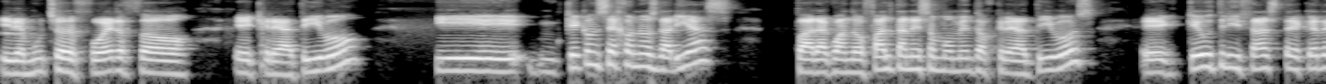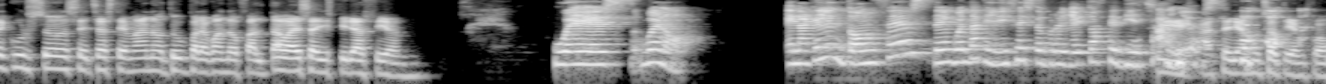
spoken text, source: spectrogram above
y de mucho esfuerzo eh, creativo. ¿Y qué consejo nos darías para cuando faltan esos momentos creativos? Eh, ¿Qué utilizaste, qué recursos echaste mano tú para cuando faltaba esa inspiración? Pues bueno, en aquel entonces, ten en cuenta que yo hice este proyecto hace 10 años. Hace ya mucho tiempo.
